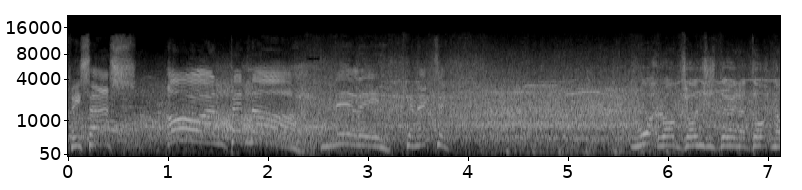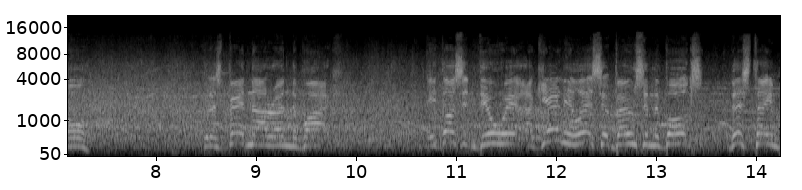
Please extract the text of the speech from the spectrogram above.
Fyssas. Oh, and Bednar nearly connected. What Rob Jones is doing, I don't know. But it's Bednar around the back. He doesn't deal with it. Again, he lets it bounce in the box. This time,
